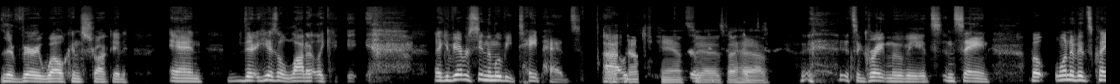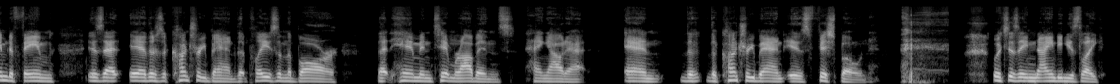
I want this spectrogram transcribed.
They're very well constructed, and there he has a lot of like like have you ever seen the movie Tapeheads? I have Uh, not. can't say as i have it's a great movie. It's insane. But one of its claim to fame is that yeah, there's a country band that plays in the bar that him and Tim Robbins hang out at, and the the country band is Fishbone, which is a '90s like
